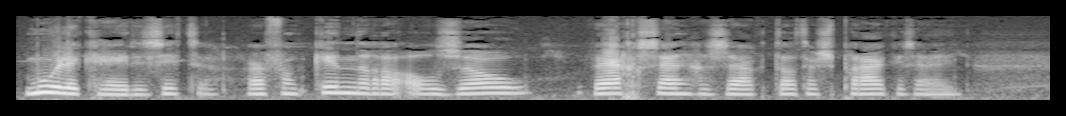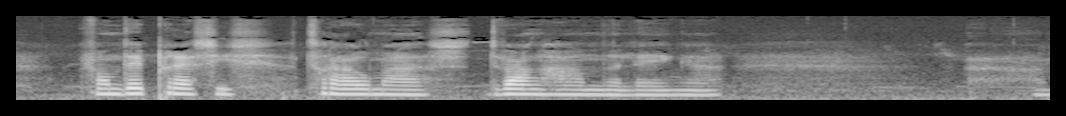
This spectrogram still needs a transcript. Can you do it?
moeilijkheden zitten. Waarvan kinderen al zo weg zijn gezakt dat er sprake zijn van depressies, trauma's, dwanghandelingen. Ehm,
